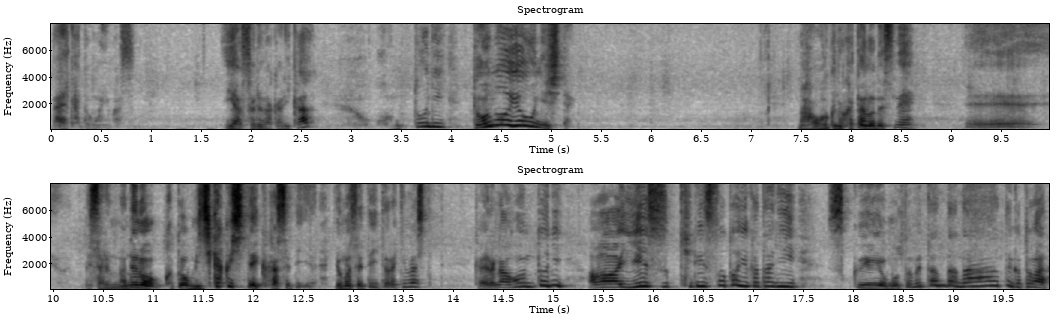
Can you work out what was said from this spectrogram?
ないかと思います。いやそればかりか？本当にどのようにして？まあ多くの方のですね、え召されるまでのことを短くして書かせて読ませていただきました彼らが本当にああイエス・キリストという方に救いを求めたんだなということが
